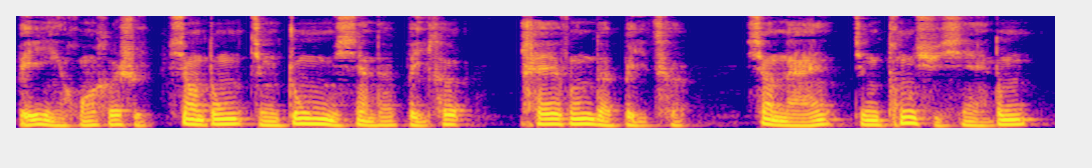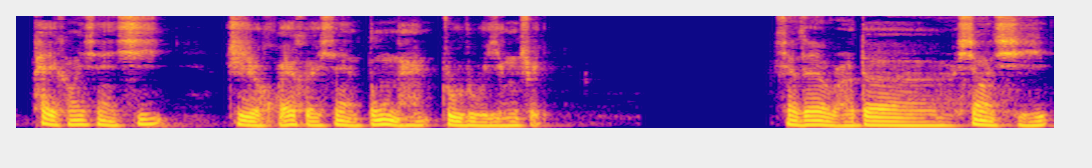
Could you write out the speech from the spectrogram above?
北引黄河水，向东经中牟县的北侧、开封的北侧，向南经通许县东、太康县西，至淮河县东南注入颍水。现在玩的象棋。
